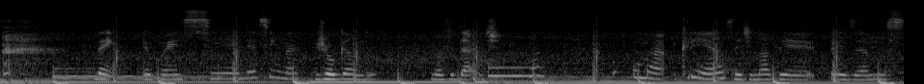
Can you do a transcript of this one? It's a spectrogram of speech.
Bem, eu conheci ele assim, né? Jogando. Novidade. Uma criança de 9, 10 anos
